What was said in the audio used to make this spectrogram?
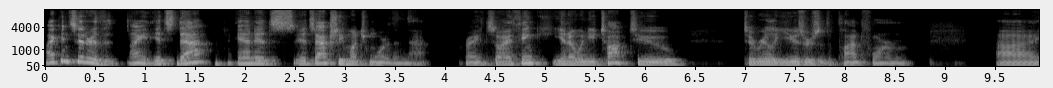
I consider that I, it's that, and it's it's actually much more than that, right? So I think you know when you talk to to really users of the platform, uh,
